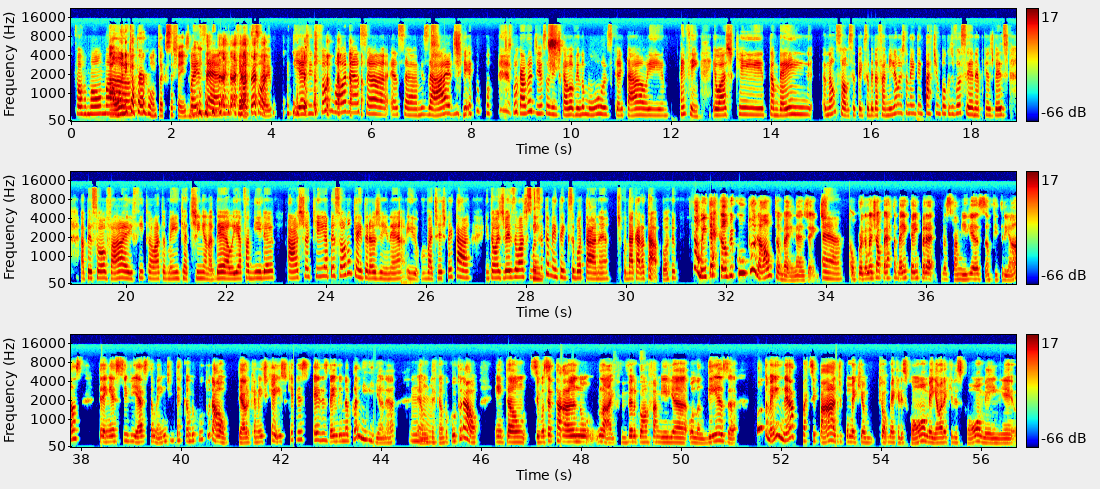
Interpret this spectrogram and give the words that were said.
formou uma. A única pergunta que você fez, né? Pois é, pior que foi. E a gente formou nessa essa amizade por, por causa disso. A gente ficava ouvindo música e tal. E, enfim, eu acho que também, não só você tem que saber da família, mas também tem que partir um pouco de você, né? Porque às vezes a pessoa vai e fica lá também quietinha na dela, e a família acha que a pessoa não quer interagir, né? E vai te respeitar. Então, às vezes, eu acho que Sim. você também tem que se botar, né? Tipo, dar a cara a tapa. É um intercâmbio cultural também, né, gente? É. O programa de au pair também tem para as famílias anfitriãs, tem esse viés também de intercâmbio cultural. Teoricamente, que é isso que eles, eles vendem na planilha, né? É um Uhum. intercâmbio cultural. Então, se você está lá vivendo com uma família holandesa, ou também, né, participar de como é que, eu- como é que eles comem, a hora que eles comem, é,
